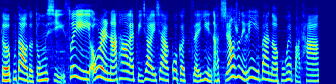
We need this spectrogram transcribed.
得不到的东西，所以偶尔拿它来比较一下，过个贼瘾啊。只要说你另一半呢不会把它。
